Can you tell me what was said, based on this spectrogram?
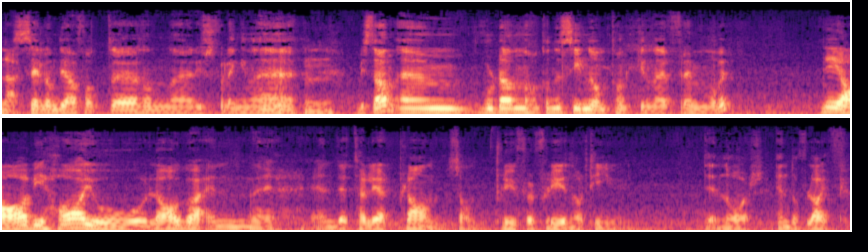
Nei. Selv om de har fått uh, sånn eh, livsforlengende mm. bistand. Um, hvordan Kan du si noe om tankene fremover? Ja, vi har jo laga en, eh, en detaljert plan sånn fly for fly når tid det når end of life.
